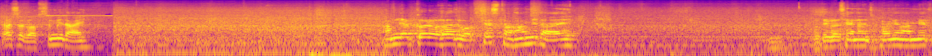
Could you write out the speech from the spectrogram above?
가스가 없습니다. 압력 걸어가지고 테스트 합니다. 음. 어디가 새는지 확인합니다.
